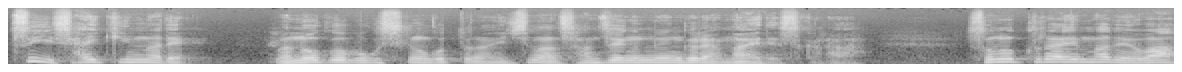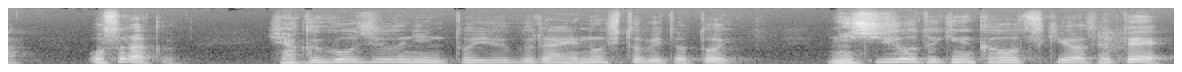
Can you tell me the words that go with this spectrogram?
つい最近までまあ、農耕牧畜が起こったのは1万3,000年ぐらい前ですからそのくらいまではおそらく150人というぐらいの人々と日常的に顔を突き合わせて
